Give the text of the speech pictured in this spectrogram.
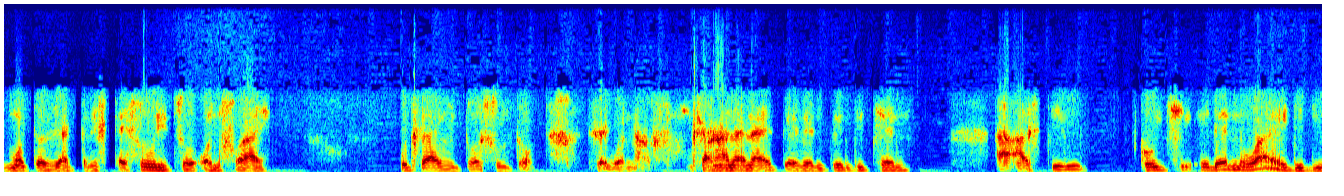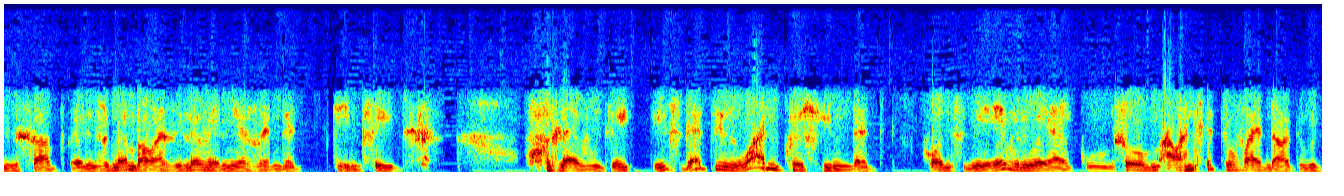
imoto ziyadrifta esowethu on fire uclive dosultot second ngihlangana naye edurban 2010 i asked him coach then why did you sub? And remember i was 11 years when that game played. Uclive would say it's, that is one question that haunts me everywhere i go. So i wanted to find out which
